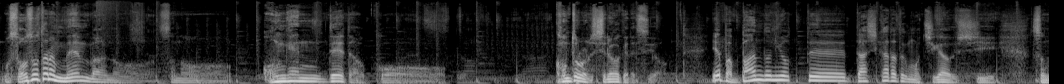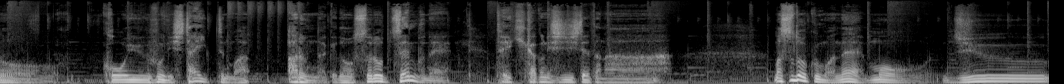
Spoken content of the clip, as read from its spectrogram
もうそうそうたるメンバーの、その、音源データをこう、コントロールしてるわけですよ。やっぱバンドによって出し方とかも違うし、その、こういう風にしたいっていうのもあるんだけど、それを全部ね、的確に指示してたなまあ、須藤君はね、もう、10、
